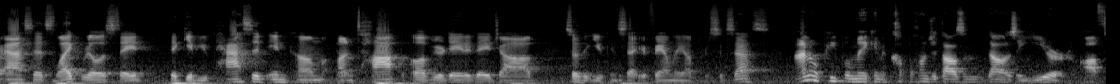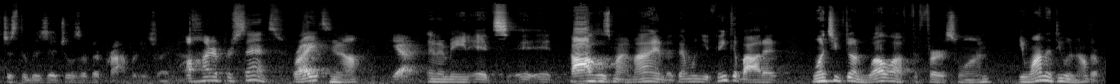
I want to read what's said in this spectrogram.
assets like real estate that give you passive income on top of your day to day job so that you can set your family up for success. I know people making a couple hundred thousand dollars a year off just the residuals of their properties right now. A now. hundred percent, right? You know, Yeah. and I mean, it's it, it boggles my mind. But then when you think about it, once you've done well off the first one, you want to do another one.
